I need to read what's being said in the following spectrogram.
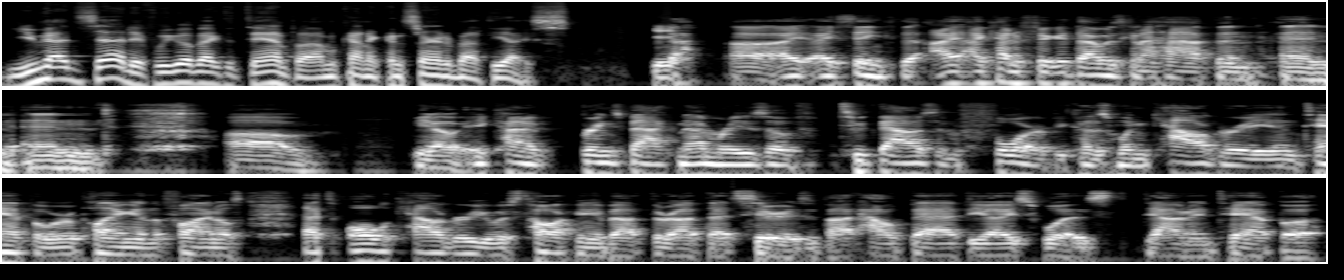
you had said if we go back to Tampa, I'm kind of concerned about the ice. Yeah, uh, I, I, think that I, I, kind of figured that was going to happen, and and um, you know, it kind of brings back memories of 2004 because when Calgary and Tampa were playing in the finals, that's all Calgary was talking about throughout that series about how bad the ice was down in Tampa,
